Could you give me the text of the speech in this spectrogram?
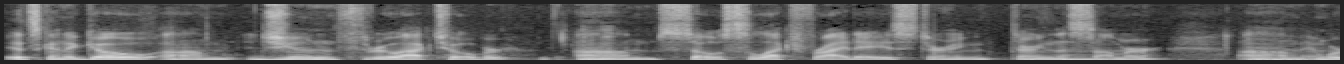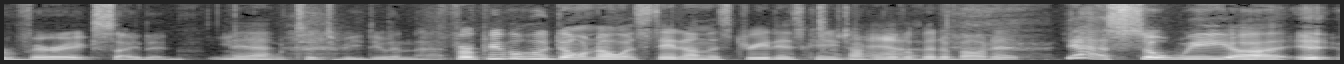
it's going to go um, june through october. Um, so select fridays during during the summer um, and we're very excited you Yeah. know to, to be doing that For people who don't know what State on the Street is, can you talk a little bit about it? Yeah, so we uh, it,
